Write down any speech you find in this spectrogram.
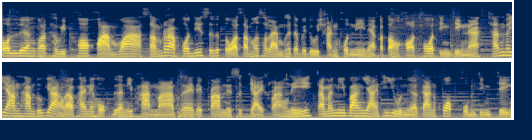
ต้นเรื่องก็ทวิตข้อความว่าสำหรับคนที่ซื้อตั๋ว Summer Slam เพื่อจะไปดูชั้นคนนี้เนี่ยก็ต้องขอโทษจริงๆนะฉันพยายามทำทุกอย่างแล้วภายใน 6 เดือนที่ผ่านมาเพื่อให้ได้ปล้ำในศึกใหญ่ครั้งนี้ แต่มันมีบางอย่างที่อยู่เหนือการควบคุมจริง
